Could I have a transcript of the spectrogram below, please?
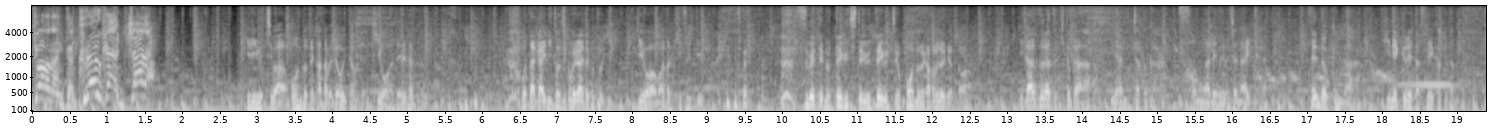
教なんか食らうかよじゃあな入り口はボンドで固めておいたのでキヨは出れなくなった。お互いに閉じ込められたことにキヨはまだ気づいていない 全ての手口という手口をボンドで固めといてやったわ。いたずら好きとかやんちゃとかそんなレベルじゃないくらい。仙道君がひねくれた性格だった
